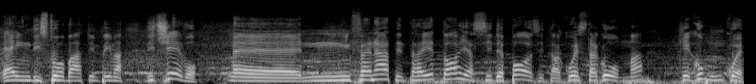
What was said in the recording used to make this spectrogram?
è indisturbato in prima. Dicevo, eh, in in traiettoria si deposita questa gomma che comunque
